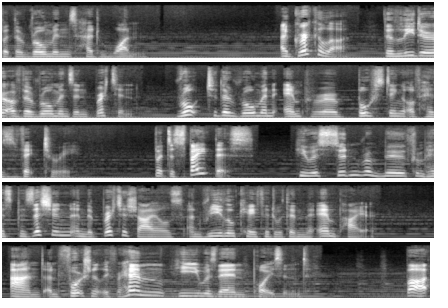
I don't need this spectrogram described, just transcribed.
but the Romans had won. Agricola, the leader of the Romans in Britain, wrote to the Roman emperor boasting of his victory. But despite this, he was soon removed from his position in the British Isles and relocated within the empire. And unfortunately for him, he was then poisoned. But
